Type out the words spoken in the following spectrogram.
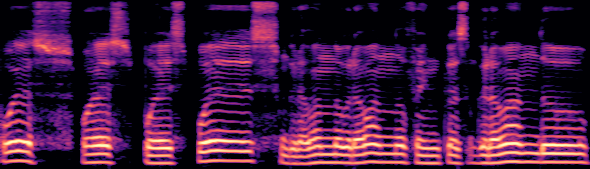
Pues, pues, pues, pues, grabando, grabando, Fencas grabando.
